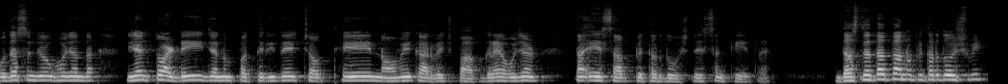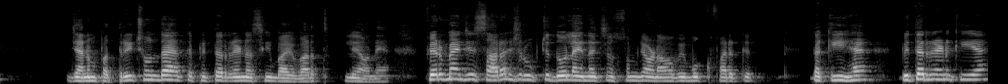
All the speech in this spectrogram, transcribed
ਉਹਦਾ ਸੰਯੋਗ ਹੋ ਜਾਂਦਾ ਜਾਂ ਤੁਹਾਡੀ ਜਨਮ ਪੱਤਰੀ ਦੇ ਚੌਥੇ, ਨੌਵੇਂ ਘਰ ਵਿੱਚ ਪਾਪ ਗ੍ਰਹਿ ਹੋ ਜਾਣ ਤਾਂ ਇਹ ਸਭ ਪਿਤਰ ਦੋਸ਼ ਦੇ ਸੰਕੇਤ ਹੈ। ਦੱਸ ਦਿੱਤਾ ਤੁਹਾਨੂੰ ਪਿਤਰ ਦੋਸ਼ ਵੀ? ਜਨਮ ਪੱਤਰੀ ਚ ਹੁੰਦਾ ਹੈ ਤੇ ਪਿਤਰ ਰਿਣ ਅਸੀਂ ਬਾਈ ਵਰਤ ਲਿਆਉਨੇ ਆ ਫਿਰ ਮੈਂ ਜੇ ਸਾਰੰਸ਼ ਰੂਪ ਚ ਦੋ ਲਾਈਨਾਂ ਚ ਸਮਝਾਉਣਾ ਹੋਵੇ ਮੁੱਖ ਫ਼ਰਕ ਤਾਂ ਕੀ ਹੈ? ਪਿਤਰ ਰਿਣ ਕੀ ਹੈ?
